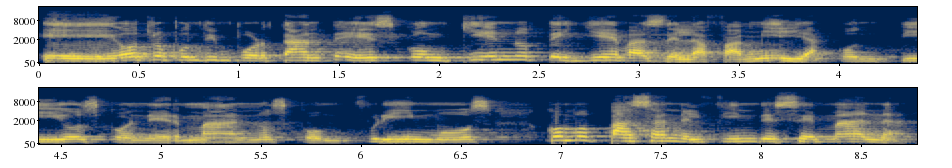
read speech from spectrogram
Eh, otro punto importante es con quién no te llevas de la familia, con tíos, con hermanos, con primos, cómo pasan el fin de semana.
